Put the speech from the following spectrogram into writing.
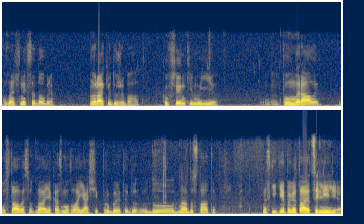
Значить в них все добре. Ну раків дуже багато. Кувшинки мої е, повмирали. Осталась одна, яка змогла ящик пробити до, до дна достати. Наскільки я пам'ятаю, це лілія.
